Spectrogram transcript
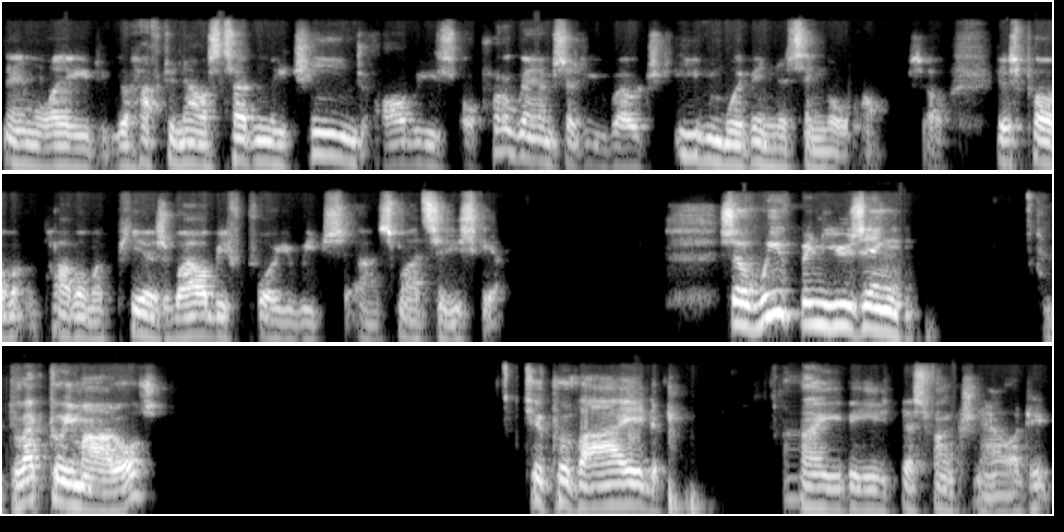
namely, you have to now suddenly change all these programs that you wrote even within a single home. So this problem, problem appears well before you reach uh, smart city scale. So we've been using directory models to provide IEB this functionality.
